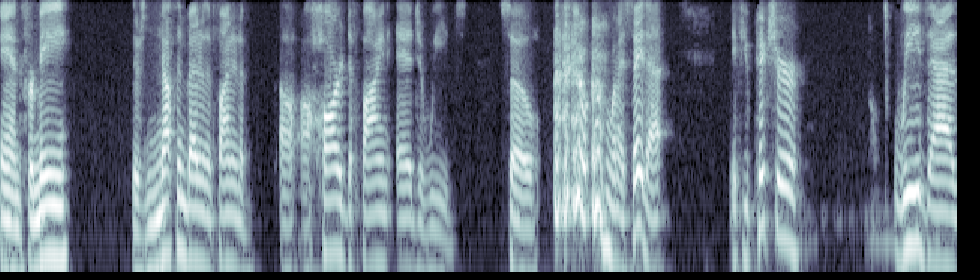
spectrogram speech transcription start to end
And for me, there's nothing better than finding a, a, a hard to find edge of weeds. So when I say that, if you picture weeds as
